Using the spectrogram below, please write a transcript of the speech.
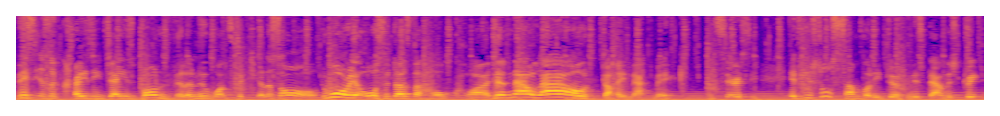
This is a crazy James Bond villain who wants to kill us all. The Warrior also does the whole quiet and now loud dynamic. And seriously, if you saw somebody doing this down the street,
